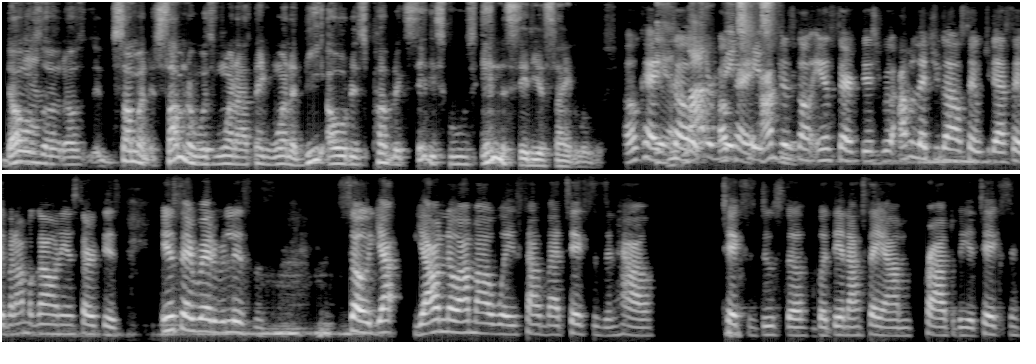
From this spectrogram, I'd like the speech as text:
Those yeah. are those. Sumner, Sumner was one, I think, one of the oldest public city schools in the city of St. Louis. Okay, yeah, so okay, history. I'm just gonna insert this. Real, I'm gonna let you go and say what you gotta say, but I'm gonna go and insert this. Insert ready listeners. So y'all, y'all know I'm always talking about Texas and how Texas do stuff, but then I say I'm proud to be a Texan.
